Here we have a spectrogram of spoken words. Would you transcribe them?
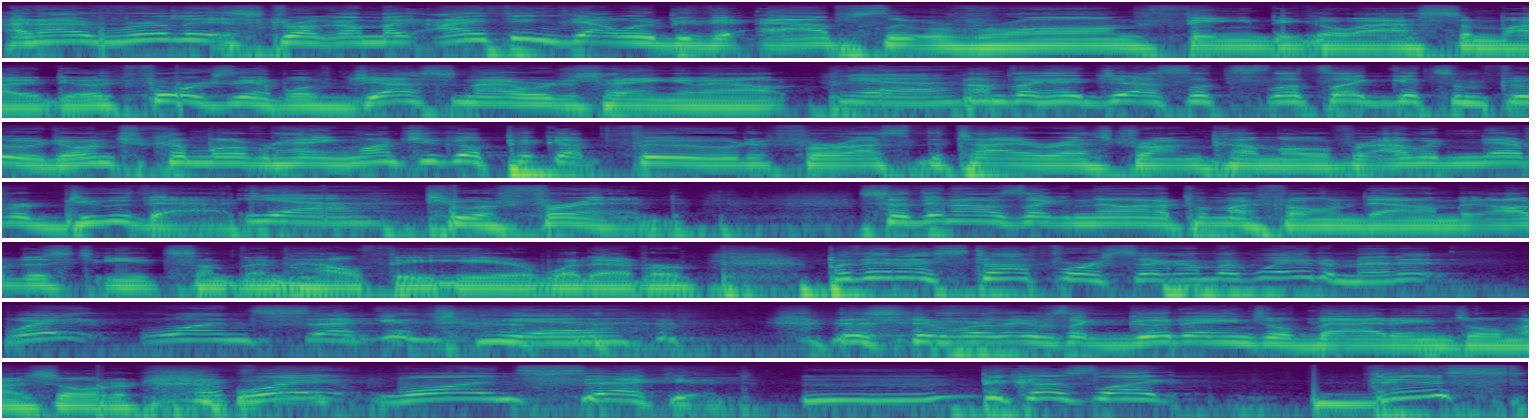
And I really struggle. I'm like, I think that would be the absolute wrong thing to go ask somebody to do. Like, for example, if Jess and I were just hanging out, Yeah. I'm like, hey Jess, let's let's like get some food. Why don't you come over and hang? Why don't you go pick up food for us at the Thai restaurant and come over? I would never do that Yeah. to a friend. So then I was like, no, and I put my phone down. I'm like, I'll just eat something healthy here, whatever. But then I stopped for a second. I'm like, wait a minute. Wait one second. Yeah. this is where it was like good angel, bad angel on my shoulder. Wait one second. Mm-hmm. Because like this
